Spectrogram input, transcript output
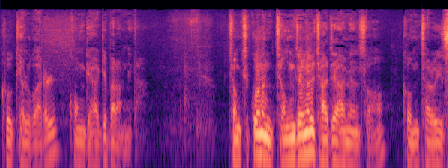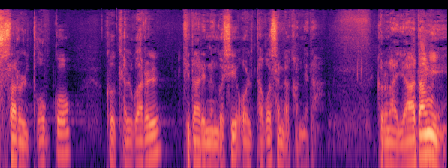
그 결과를 공개하기 바랍니다. 정치권은 정쟁을 자제하면서 검찰의 수사를 돕고 그 결과를 기다리는 것이 옳다고 생각합니다. 그러나 야당이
